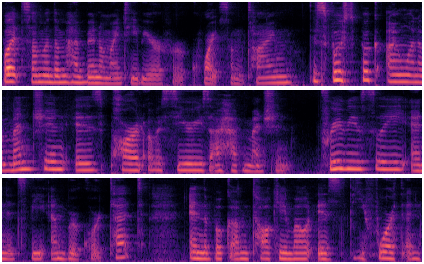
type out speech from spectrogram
but some of them have been on my TBR for quite some time. This first book I want to mention is part of a series I have mentioned previously and it's the Ember Quartet and the book I'm talking about is the fourth and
